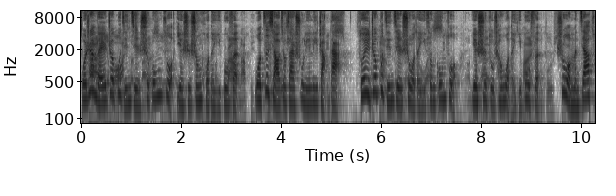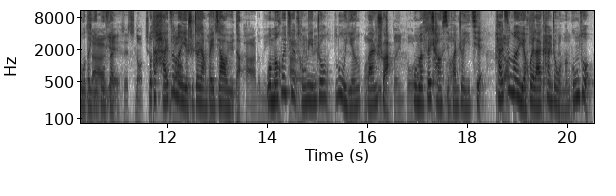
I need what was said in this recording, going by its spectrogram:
我认为这不仅仅是工作，也是生活的一部分。我自小就在树林里长大，所以这不仅仅是我的一份工作。也是组成我的一部分，是我们家族的一部分。我的孩子们也是这样被教育的。我们会去丛林中露营、玩耍，我们非常喜欢这一切。孩子们也会来看着我们工作。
